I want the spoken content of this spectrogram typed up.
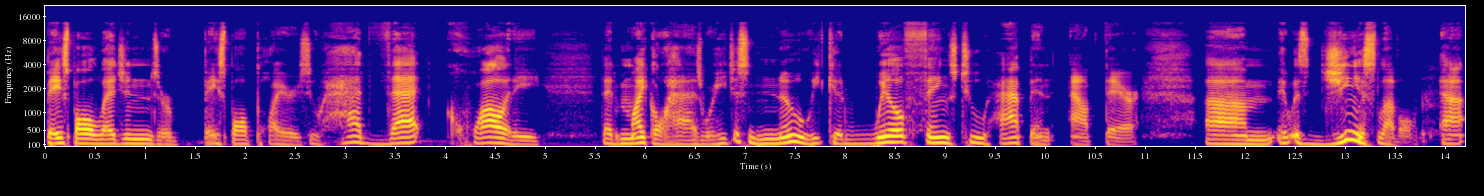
baseball legends or baseball players who had that quality that Michael has, where he just knew he could will things to happen out there. Um, it was genius level. Uh,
